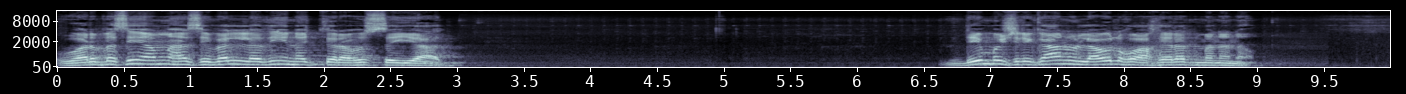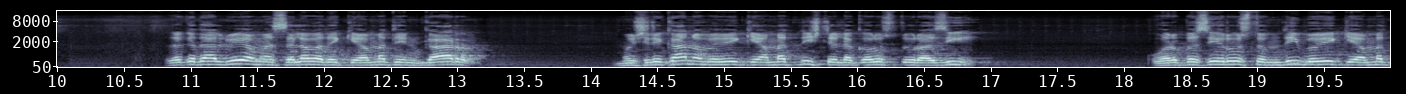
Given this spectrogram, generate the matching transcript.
ورپسې هم حسب الذين اجترحوا السيئات د مشرکان لاول خو اخرت مننه لکه دا لوی مسله و د قیامت انکار مشرکان به قیامت نشته لکه رستو راضی ورپسې رستم دی به قیامت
